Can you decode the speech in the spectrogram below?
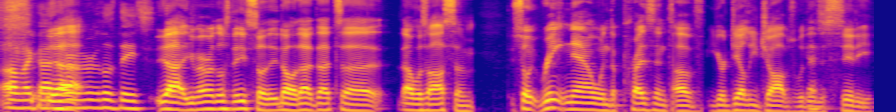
Oh my God, Yeah. I remember those days. yeah, you remember those days? So you know that that's uh that was awesome. So right now, in the present of your daily jobs within the city,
